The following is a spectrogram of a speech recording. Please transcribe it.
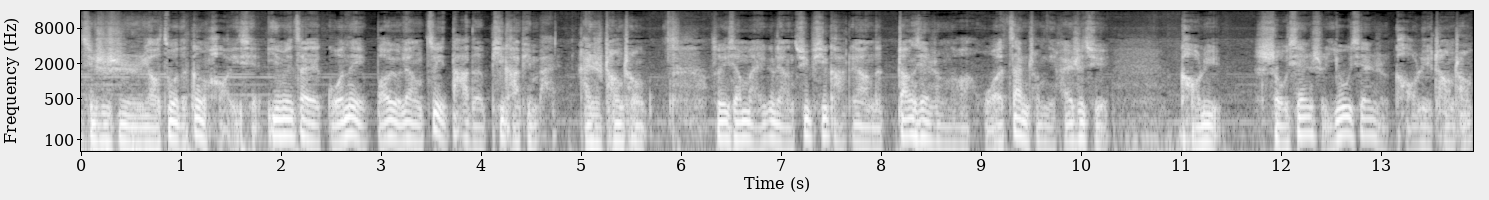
其实是要做的更好一些。因为在国内保有量最大的皮卡品牌还是长城。所以想买一个两驱皮卡这样的张先生的话，我赞成你还是去考虑，首先是优先是考虑长城。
